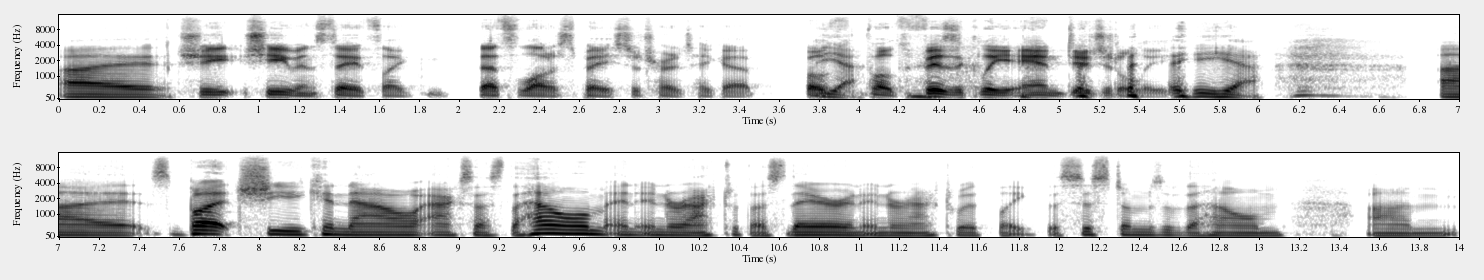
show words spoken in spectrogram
Uh, She she even states like that's a lot of space to try to take up, both Yeah. both physically and digitally. yeah. Uh, but she can now access the helm and interact with us there and interact with like the systems of the helm um,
